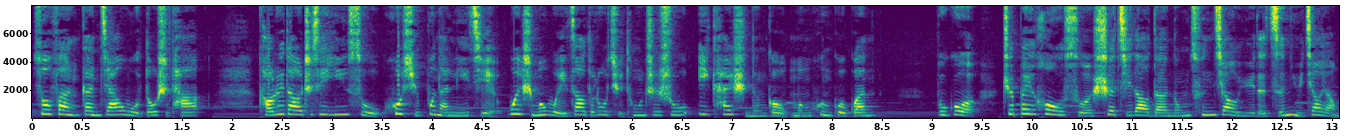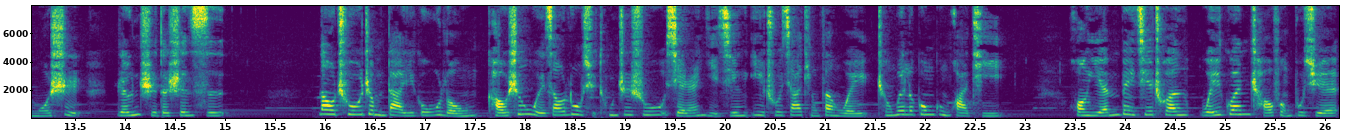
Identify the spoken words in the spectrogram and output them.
做饭干家务都是他。考虑到这些因素，或许不难理解为什么伪造的录取通知书一开始能够蒙混过关。不过，这背后所涉及到的农村教育的子女教养模式仍值得深思。闹出这么大一个乌龙，考生伪造录取通知书显然已经溢出家庭范围，成为了公共话题。谎言被揭穿，围观嘲讽不绝，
